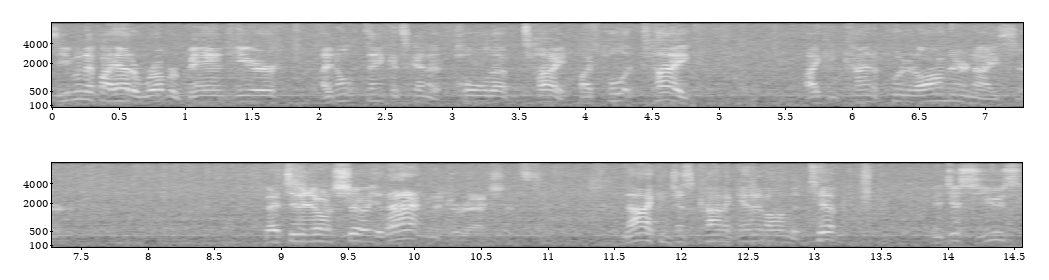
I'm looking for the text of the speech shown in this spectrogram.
So even if I had a rubber band here, I don't think it's going to hold up tight. If I pull it tight, I can kind of put it on there nicer. Bet you they don't show you that in the directions. Now I can just kind of get it on the tip and just use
